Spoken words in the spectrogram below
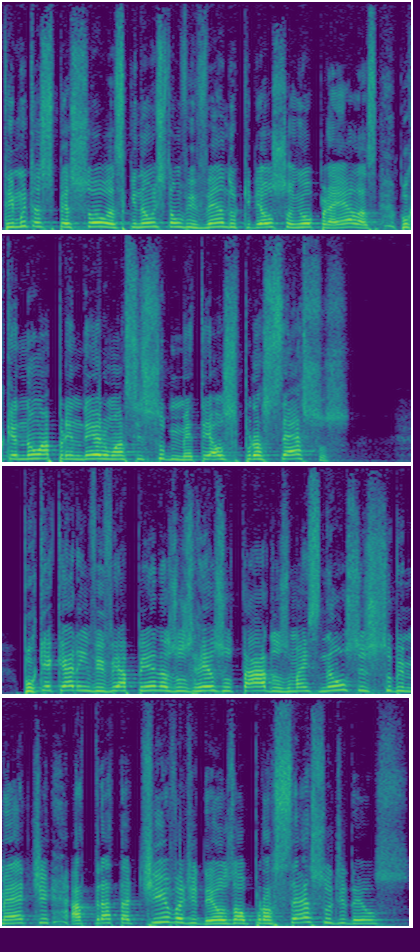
Tem muitas pessoas que não estão vivendo o que Deus sonhou para elas, porque não aprenderam a se submeter aos processos. Porque querem viver apenas os resultados, mas não se submete à tratativa de Deus, ao processo de Deus.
